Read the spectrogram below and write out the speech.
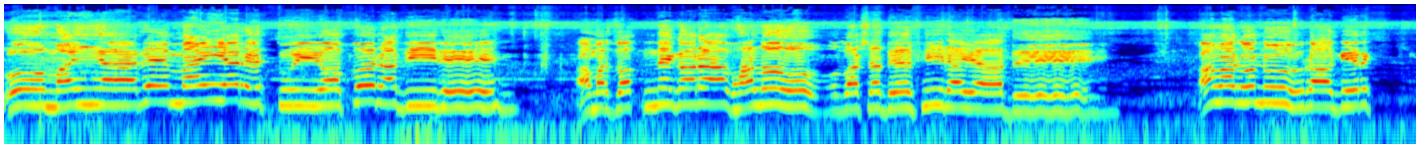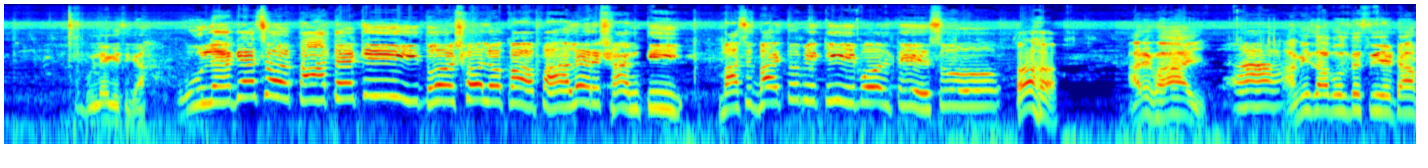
ও মাইয়া রে মাইয়া রে তুই অপরাধী রে। আমার যত্নে গড়া ভালো বাসা দে ফিরাইয়া দে। আমার অনুরাগের ভুলে গেছি গা। ভুলে গেছো? তাতে কি দোষ হলো কপালের শান্তি? মাসুদ ভাই তুমি কি বলতেছো? আরে ভাই আমি যা বলতেছি এটা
